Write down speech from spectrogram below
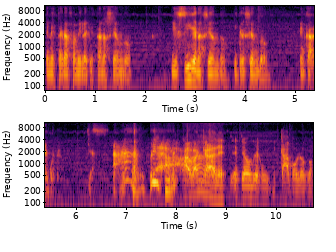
en esta gran familia que están haciendo y siguen haciendo y creciendo en cada encuentro. Yes. Ah. Ah, bacán, este, este hombre es un capo, loco.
